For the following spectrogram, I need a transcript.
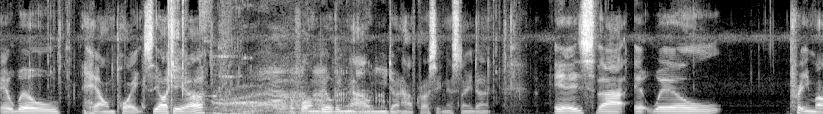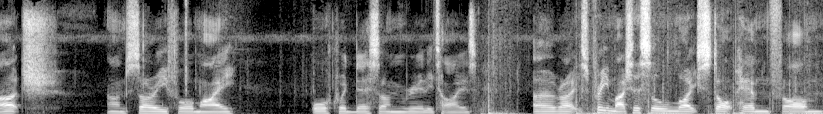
it will hit on points. The idea of what I'm building now, you don't have cryo sickness, no you don't, is that it will pretty much, I'm sorry for my awkwardness, I'm really tired. Uh, right, it's pretty much, this will like stop him from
